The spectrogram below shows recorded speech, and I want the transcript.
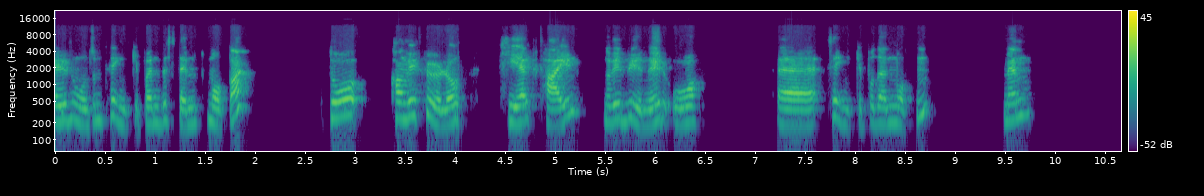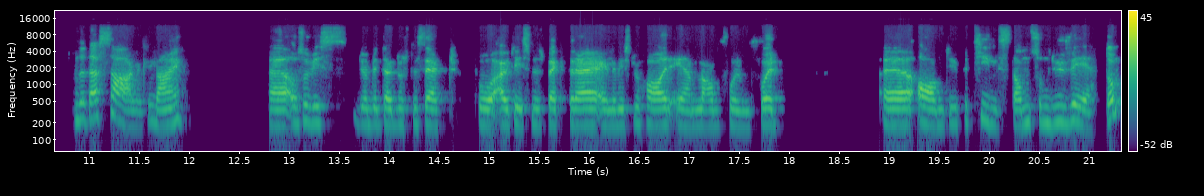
eller noen som tenker på en bestemt måte, så kan vi føle oss helt feil når vi begynner å eh, tenke på den måten. Men dette er særlig til deg Eh, også hvis du har blitt diagnostisert på autismespekteret, eller hvis du har en eller annen form for eh, annen type tilstand som du vet om.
